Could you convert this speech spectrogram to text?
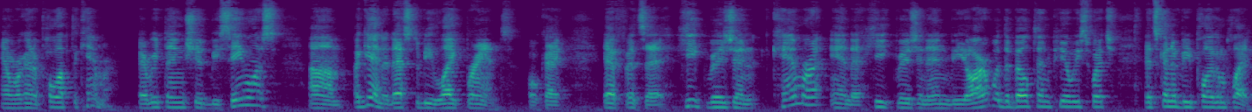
and we're gonna pull up the camera. Everything should be seamless. Um, again, it has to be like brands, okay? If it's a Hikvision camera and a Hikvision NVR with the built-in PoE switch, it's going to be plug and play.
